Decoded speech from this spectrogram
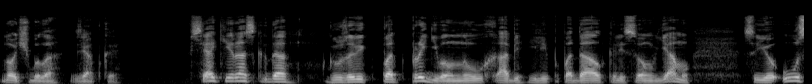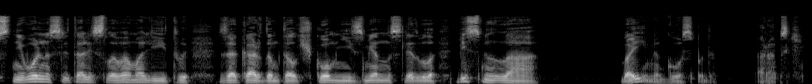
ночь была зябкая. Всякий раз, когда грузовик подпрыгивал на ухабе или попадал колесом в яму, с ее уст невольно слетали слова молитвы, за каждым толчком неизменно следовало «Бисмилла» во имя Господа, арабский.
